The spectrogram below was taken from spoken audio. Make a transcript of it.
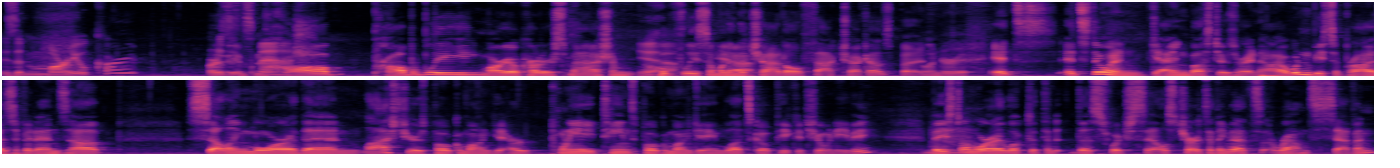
Is it Mario Kart or is it Smash? prob- probably Mario Kart or Smash. I'm Yeah. hopefully someone in the chat will fact check us, but wonder if- it's it's doing gangbusters right now. I wouldn't be surprised if it ends up selling more than last year's Pokemon game or 2018's Pokemon game, Let's Go Pikachu and Eevee. Based hmm. on where I looked at the, the Switch sales charts, I think that's around 7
